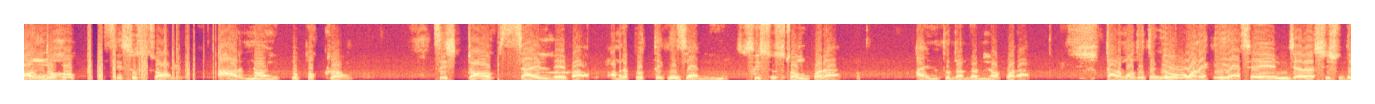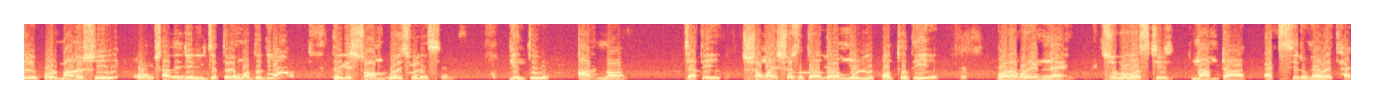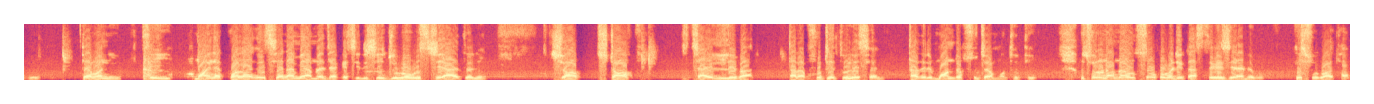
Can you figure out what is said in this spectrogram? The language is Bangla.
বন্ধ হোক শিশু শ্রম আর নয় উপক্রম। সেই স্টপ চাইল্ড লেবার। আমরা প্রত্যেকেই জানি শিশু শ্রম করা, আইনত দণ্ডনীয় অপরাধ। তার মধ্য থেকেও অনেকেই আছেন যারা শিশুদের উপর মানসিক এবং শারীরিক নির্যাতনের মধ্য দিয়ে তাদেরকে শ্রম করে চলেছেন। কিন্তু আর নয়, যাতে সময় সচেতনতার মূল্য মধ্য দিয়ে বরাবরের ন্যায় যুবগোষ্ঠীর নামটা এক শিরোনামে থাকে। তেমনি সেই ময়না কলা গেছে নামে আমরা যাকে চিনি, সেই যুবগোষ্ঠীর আয়তনে চপ স্টপ চাইল্ড লেবার তারা ফুটে তুলেছেন তাদের মণ্ডপ সূচার মধ্য দিয়ে। চলুন আমরা উৎসব কমিটির কাছ থেকে জেনে নেব কিছু কথা।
